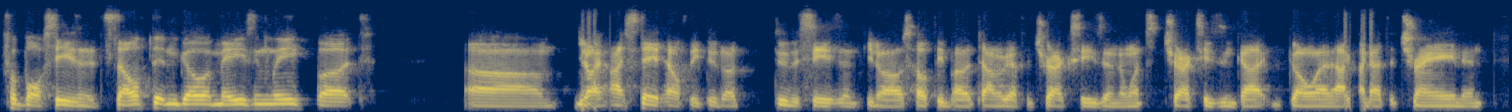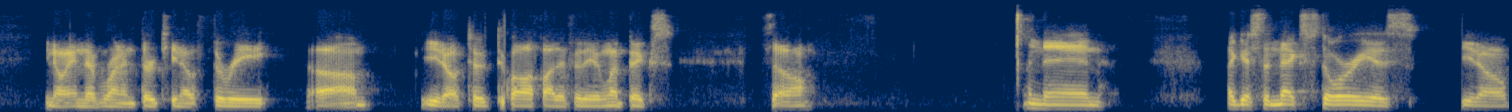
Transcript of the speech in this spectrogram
football season itself didn't go amazingly, but um, you know I, I, stayed healthy through the through the season. You know I was healthy by the time I got to track season, and once the track season got going, I, I got to train and you know ended up running 1303. Um, you know to, to qualify for the Olympics. So, and then I guess the next story is you know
